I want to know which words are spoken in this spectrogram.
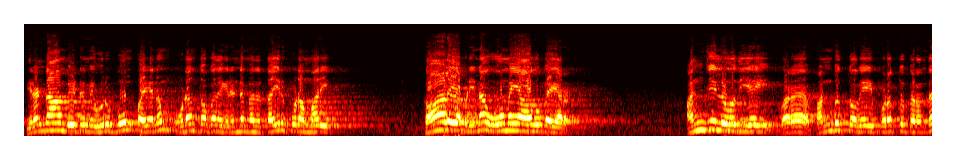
இரண்டாம் வேற்றுமை உருப்பும் பயனும் உடன்தொக்க தொகை. ரெண்டுமே அந்த தயிர்க்குடம் மாதிரி. காலை அப்படின்னா ஊமையாகு பெயர். அஞ்சிலோதியை வர பண்பு தொகை புறத்து பிறந்த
